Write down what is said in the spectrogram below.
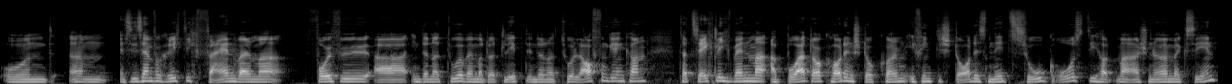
Und ähm, es ist einfach richtig fein, weil man voll viel äh, in der Natur, wenn man dort lebt, in der Natur laufen gehen kann. Tatsächlich, wenn man ein paar Tage hat in Stockholm, ich finde, die Stadt ist nicht so groß, die hat man auch schnell einmal gesehen.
